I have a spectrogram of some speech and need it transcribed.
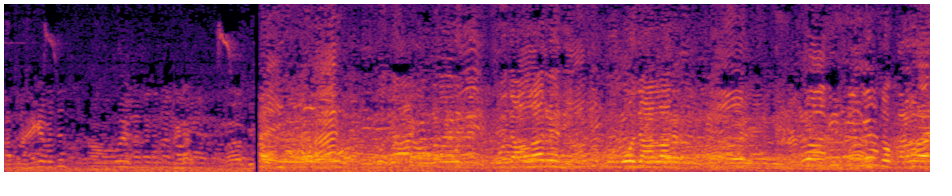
ਆਪਣਾ ਹੈਗਾ ਵਿੱਚ ਉਹ ਜਾਣ ਲਾ ਰਿਹਾ ਨਹੀਂ ਉਹ ਜਾਣ ਲਾ ਰਿਹਾ ਉਹ ਆ ਗਈ ਤੋਂ ਕਾਲਾ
